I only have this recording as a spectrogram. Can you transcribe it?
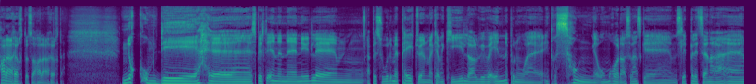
Har dere hørt det, så har dere hørt det. Nok om det. Eh, spilte inn en eh, nydelig um, episode med Patrion med Kevin Kildahl. Vi var inne på noen interessante områder, så den skal jeg mm, slippe litt senere. Eh,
